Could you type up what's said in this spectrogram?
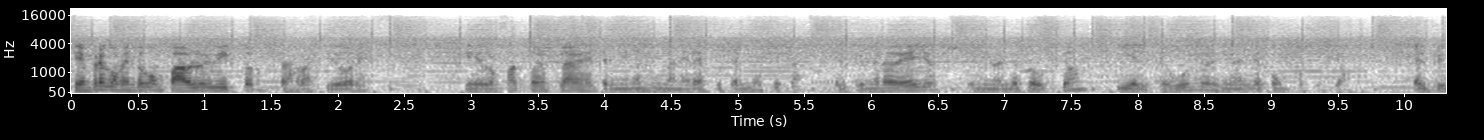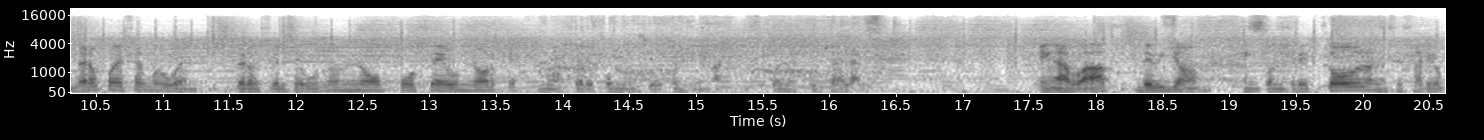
Siempre comento con Pablo y Víctor, tras bastidores, que dos factores claves determinan mi manera de escuchar música. El primero de ellos, el nivel de producción, y el segundo, el nivel de composición. El primero puede ser muy bueno, pero si el segundo no posee un norte, no seré convencido de continuar con la escucha del álbum. En Above the Beyond encontré todo lo necesario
